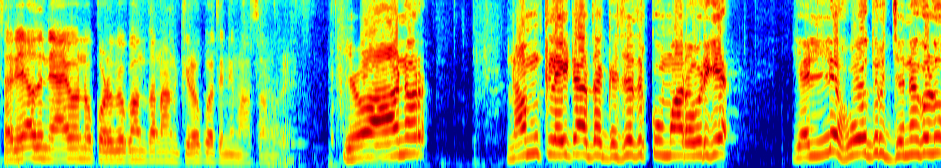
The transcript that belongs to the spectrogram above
ಸರಿಯಾದ ನ್ಯಾಯವನ್ನು ಕೊಡಬೇಕು ಅಂತ ನಾನು ಕೇಳ್ಕೊತೀನಿ ಅವರೇ ಯೋ ಆನರ್ ನಮ್ಮ ಕ್ಲೈಂಟ್ ಆದ ಗಜೇಂದ್ರ ಕುಮಾರ್ ಅವರಿಗೆ ಎಲ್ಲೇ ಹೋದರೂ ಜನಗಳು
